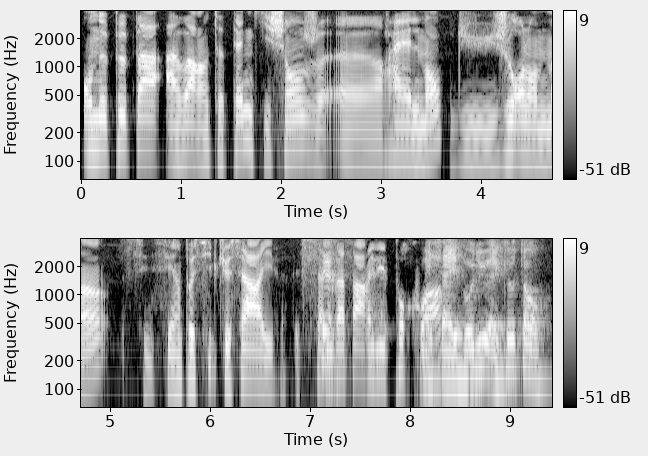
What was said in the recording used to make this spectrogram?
on ne peut pas avoir un top 10 qui change euh, réellement du jour au lendemain. C'est impossible que ça arrive. Ça ne va pas arriver. Pourquoi? Mais ça évolue avec le temps.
